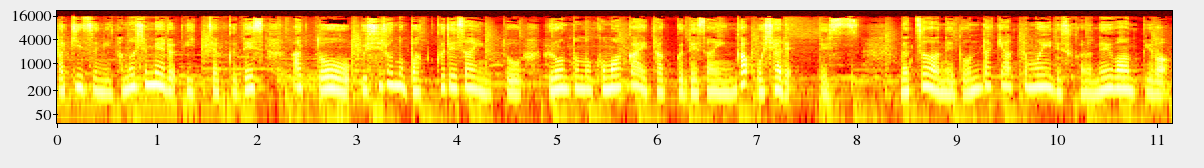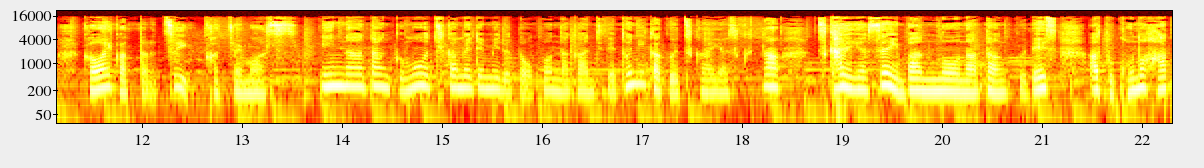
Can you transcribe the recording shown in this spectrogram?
飽きずに楽しめる一着です。あと後ろのバックデザインとフロントの細かいタックデザインがおしゃれです。夏はねどんだけあってもいいですからねワンピは。可愛かったらつい買っちゃいます。インナータンクも近めで見るとこんな感じでとにかく使いやすくな使いやすい万能なタンクです。あとこのハッ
